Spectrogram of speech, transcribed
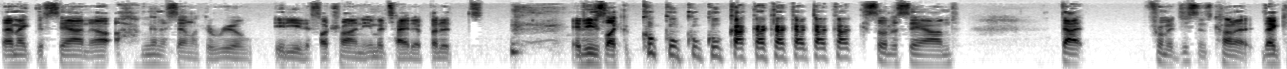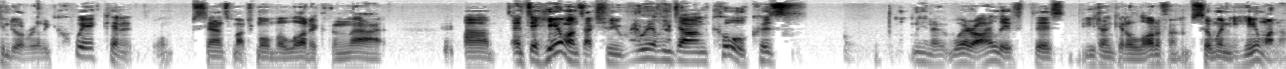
they make the sound. Uh, I'm going to sound like a real idiot if I try and imitate it, but it's it is like a cook cook cook cook cuck cuck cuck cuck cuck sort of sound from a distance kind of they can do it really quick and it sounds much more melodic than that. Um, and to hear one's actually really darn cool because you know where I live, there's you don't get a lot of them. So when you hear one, I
